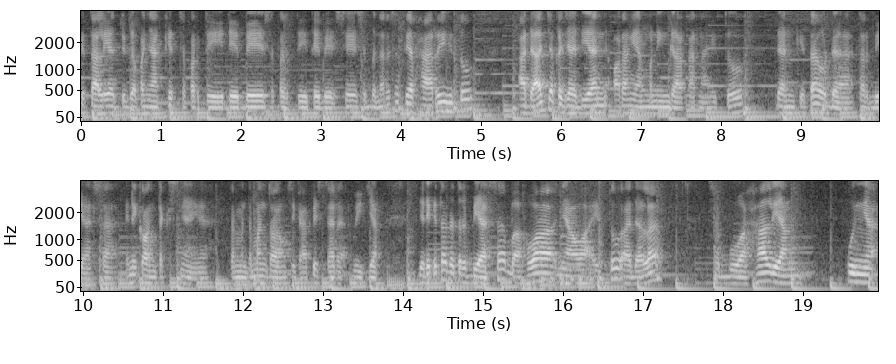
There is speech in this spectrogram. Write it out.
kita lihat juga penyakit seperti DB seperti TBC sebenarnya setiap hari itu ada aja kejadian orang yang meninggal karena itu dan kita udah terbiasa. Ini konteksnya ya. Teman-teman tolong sikapi secara bijak. Jadi kita udah terbiasa bahwa nyawa itu adalah sebuah hal yang punya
